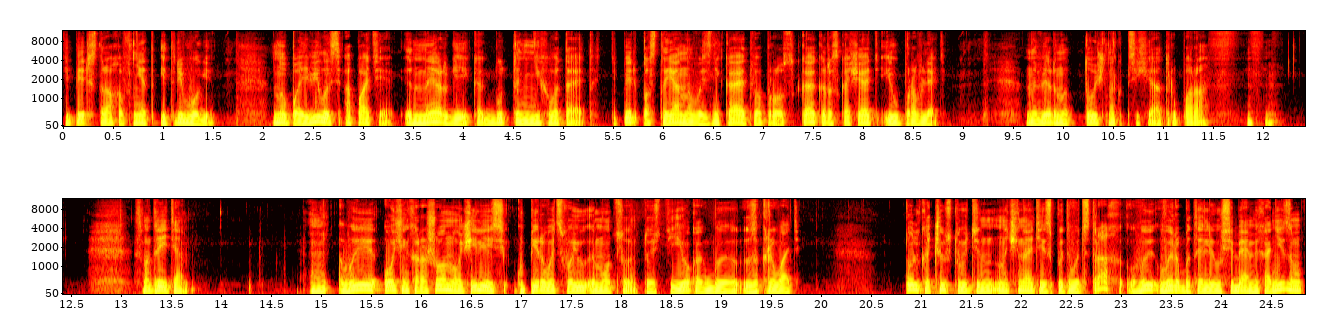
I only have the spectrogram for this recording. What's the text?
теперь страхов нет и тревоги. Но появилась апатия, энергии как будто не хватает. Теперь постоянно возникает вопрос, как раскачать и управлять. Наверное, точно к психиатру пора. Смотрите, вы очень хорошо научились купировать свою эмоцию, то есть ее как бы закрывать только чувствуете, начинаете испытывать страх, вы выработали у себя механизм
